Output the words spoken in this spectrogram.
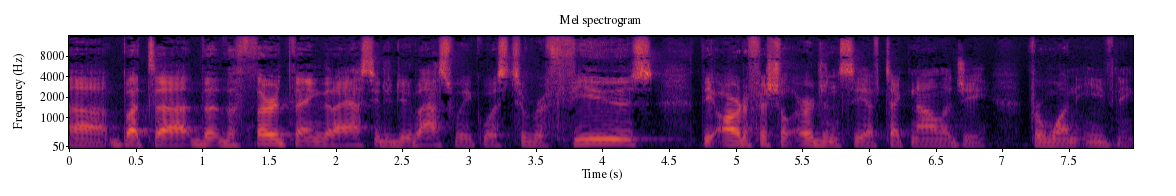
Uh, but uh, the, the third thing that I asked you to do last week was to refuse the artificial urgency of technology for one evening.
